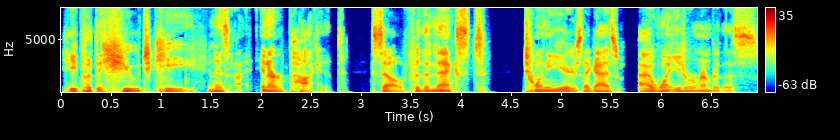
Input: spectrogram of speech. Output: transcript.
He put the huge key in his inner pocket. So for the next 20 years, I guys, I want you to remember this.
